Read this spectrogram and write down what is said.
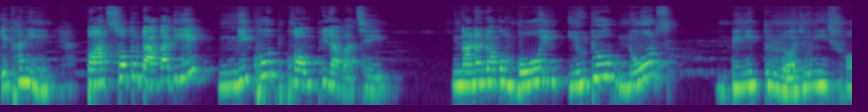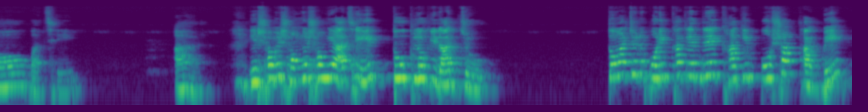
এখানে পাঁচশত টাকা দিয়ে নিখুঁত ফর্ম ফিল আছে। নানান রকম বই, ইউটিউব, নোটস বিনিত্র রজনী সব আছে। আর এসবের সঙ্গে সঙ্গে আছে তুকলকি রাজ্য। তোমার জন্য পরীক্ষা কেন্দ্রে খাঁকি পোশাক থাকবে।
